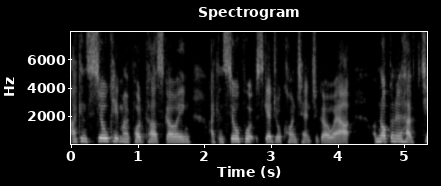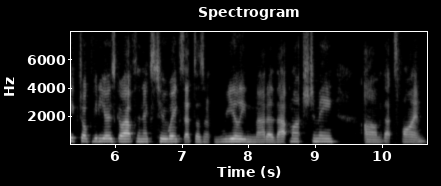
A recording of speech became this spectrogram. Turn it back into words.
I can still keep my podcast going. I can still put schedule content to go out. I'm not going to have TikTok videos go out for the next two weeks. That doesn't really matter that much to me. Um, that's fine.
